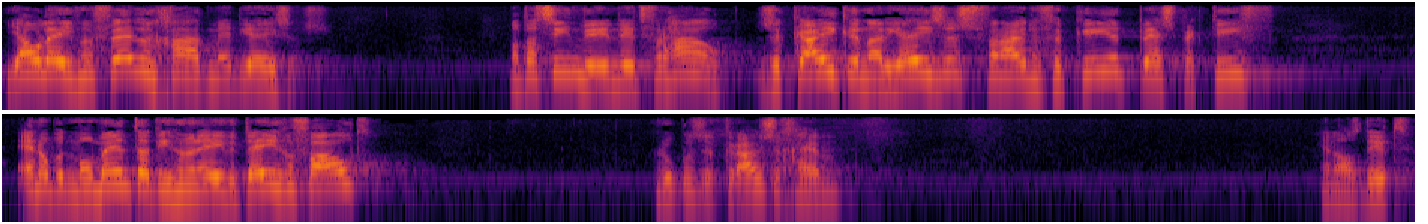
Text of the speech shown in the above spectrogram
jouw leven verder gaat met Jezus. Want dat zien we in dit verhaal. Ze kijken naar Jezus vanuit een verkeerd perspectief. En op het moment dat hij hun even tegenvalt, roepen ze kruisig hem. En als dit,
